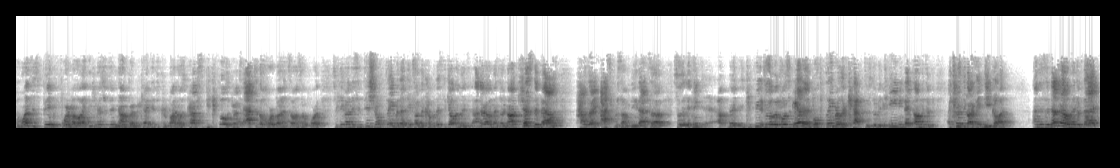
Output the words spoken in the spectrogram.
But once it's been formalized and given a certain number and connected to Kurbanos, perhaps before, perhaps after the Korban, and so on and so forth, so take on this additional flavor that takes on the Kabbalistic elements and other elements that are not just about how do I ask for something? That's uh, so I think uh, right, you can feel it a little bit closer together, and both flavors are kept. The retaining that element of I turn to God, I need God. And there's another element of that,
